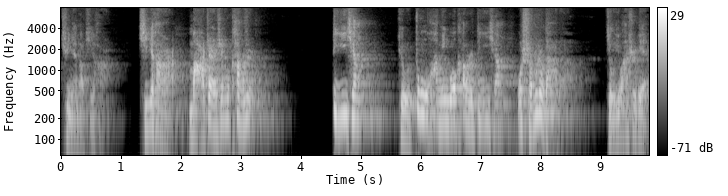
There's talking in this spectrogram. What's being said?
去年到齐齐哈尔，齐齐哈尔马占山抗日，第一枪就是中华民国抗日第一枪。我什么时候打的？九一八事变，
